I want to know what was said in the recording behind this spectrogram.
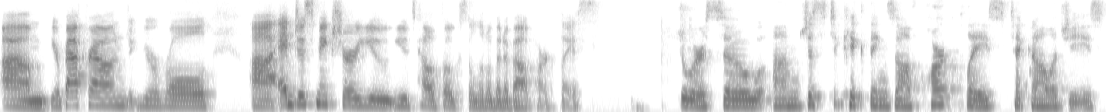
um, your background, your role, uh, and just make sure you you tell folks a little bit about Park Place. Sure. So um, just to kick things off, Park Place Technologies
